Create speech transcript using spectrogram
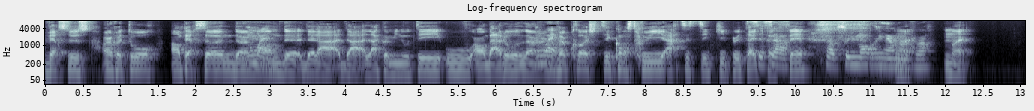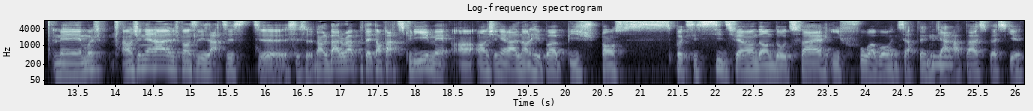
versus un retour en personne d'un Ouais. membre de, de, la, de la, la communauté ou en battle un, Ouais. un reproche construit artistique qui peut être fait Ça a absolument rien Ouais. à voir. Ouais. Mais moi, je- en général, je pense que les artistes, euh, c'est ça. Dans le battle rap, peut-être en particulier, mais en, en général, dans le hip-hop, puis je pense pas que c'est si différent dans d'autres sphères. Il faut avoir une certaine Mm. carapace parce que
